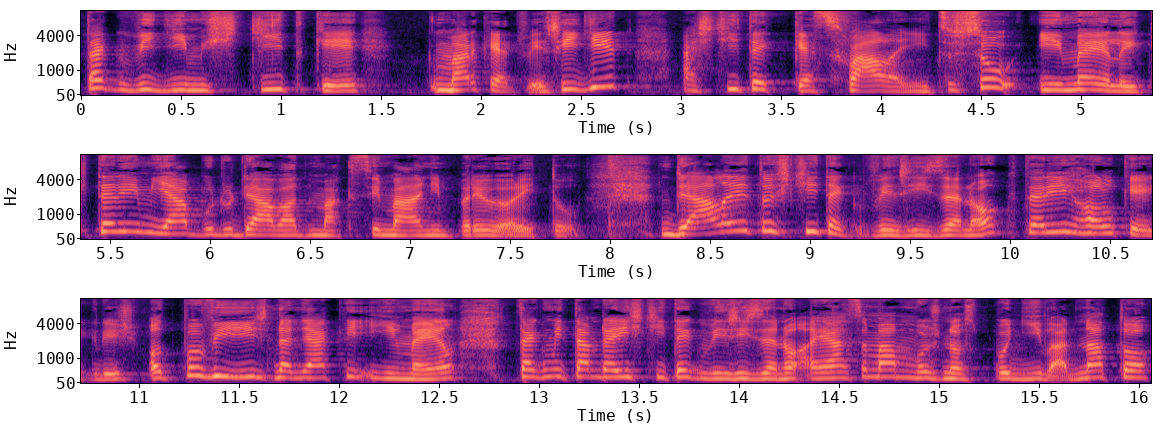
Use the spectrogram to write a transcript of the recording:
tak vidím štítky, market vyřídit a štítek ke schválení, což jsou e-maily, kterým já budu dávat maximální prioritu. Dále je to štítek vyřízeno, který holky, když odpovíš na nějaký e-mail, tak mi tam dají štítek vyřízeno a já se mám možnost podívat na to,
